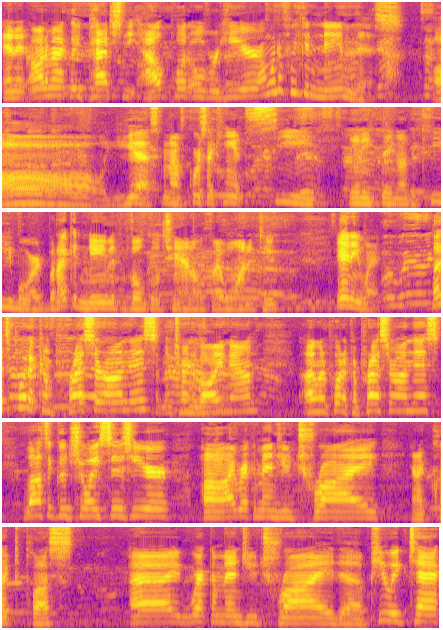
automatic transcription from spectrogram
and it automatically patched the output over here. I wonder if we can name this. Oh, yes. But now, of course, I can't see anything on the keyboard, but I could name it vocal channel if I wanted to. Anyway, let's put a compressor on this. I'm going to turn the volume down. I'm going to put a compressor on this. Lots of good choices here. Uh, I recommend you try, and I clicked plus. I recommend you try the PuigTec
